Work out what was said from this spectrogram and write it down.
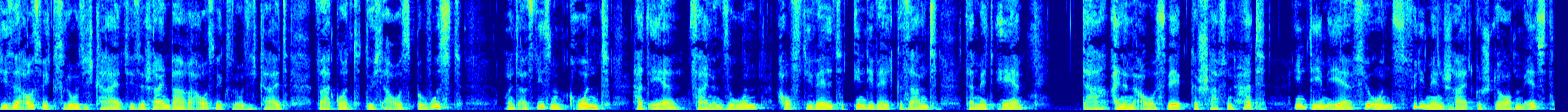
diese Ausweglosigkeit, diese scheinbare Ausweglosigkeit war Gott durchaus bewusst. Und aus diesem Grund hat er seinen Sohn auf die Welt, in die Welt gesandt, damit er da einen Ausweg geschaffen hat, indem er für uns, für die Menschheit gestorben ist,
